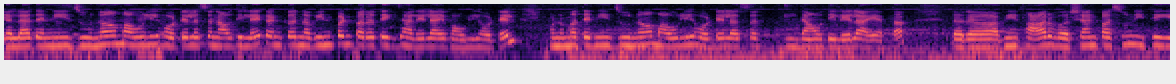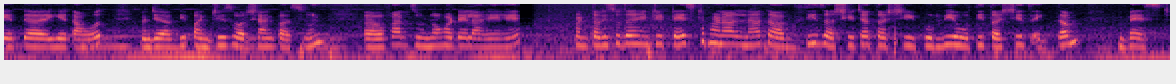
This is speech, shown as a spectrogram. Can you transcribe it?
याला त्यांनी जुनं माऊली हॉटेल असं नाव दिलं आहे कारण का नवीन पण परत एक झालेलं आहे माऊली हॉटेल. म्हणून मग त्यांनी जुनं माऊली हॉटेल असं नाव दिलेलं आहे आता. तर आम्ही फार वर्षांपासून इथे येत येत आहोत. म्हणजे अगदी पंचवीस वर्षांपासून. फार जुनं हॉटेल आहे हे. पण तरीसुद्धा यांची टेस्ट म्हणाल ना तर अगदी जशीच्या तशी पूर्वी होती तशीच एकदम बेस्ट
